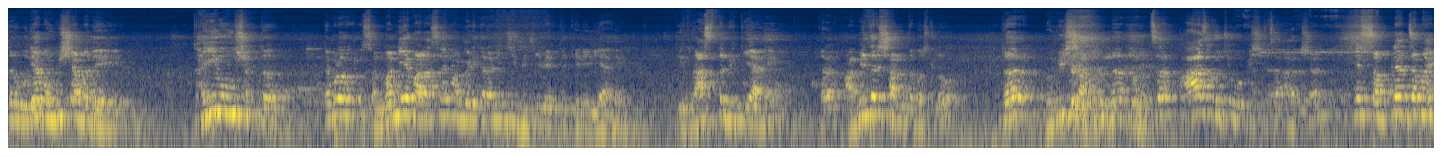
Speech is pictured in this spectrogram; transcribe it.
तर उद्या भविष्यामध्ये काही होऊ शकतं. त्यामुळं सन्माननीय बाळासाहेब आंबेडकरांनी जी भीती व्यक्त केलेली आहे ती रास्त भीती आहे. कारण आम्ही जर शांत बसलो तर भविष्यामधलं आमचं आज रोजी ओबीसीचं आरक्षण हे संपल्यात जमाय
